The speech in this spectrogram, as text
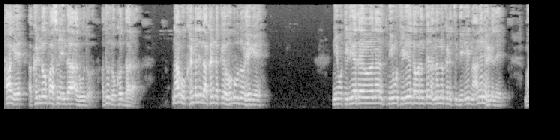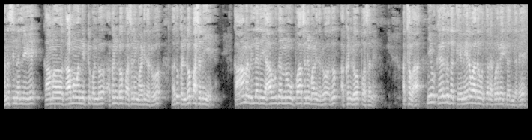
ಹಾಗೆ ಅಖಂಡೋಪಾಸನೆಯಿಂದ ಆಗುವುದು. ಅದು ಲೋಕೋದ್ಧಾರ. ನಾವು ಖಂಡದಿಂದ ಅಖಂಡಕ್ಕೆ ಹೋಗುವುದು ಹೇಗೆ? ನೀವು ತಿಳಿಯದವನ, ನೀವು ತಿಳಿಯದವರಂತೆ ನನ್ನನ್ನು ಕೇಳುತ್ತಿದ್ದೀರಿ ನಾನೇನು ಹೇಳಿದೆ? ಮನಸ್ಸಿನಲ್ಲಿ ಕಾಮ, ಕಾಮವನ್ನಿಟ್ಟುಕೊಂಡು ಅಖಂಡೋಪಾಸನೆ ಮಾಡಿದರೂ ಅದು ಖಂಡೋಪಾಸನೆಯೇ. ಕಾಮವಿಲ್ಲದೆ ಯಾವುದನ್ನು ಉಪಾಸನೆ ಮಾಡಿದರೂ ಅದು ಅಖಂಡೋಪಾಸನೆ. ಅಥವಾ ನೀವು ಕೇಳಿದುದಕ್ಕೆ ನೇರವಾದ ಉತ್ತರ ಕೊಡಬೇಕೆಂದರೆ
